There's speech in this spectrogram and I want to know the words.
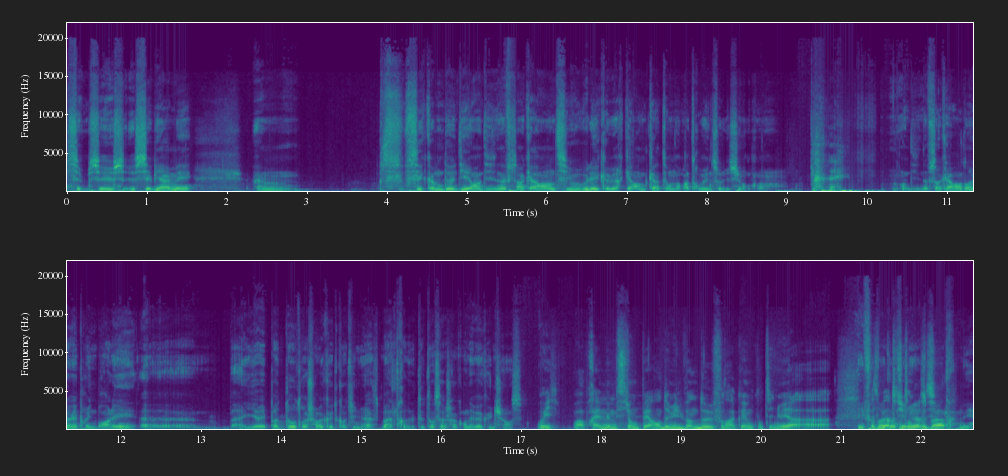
c'est bien, mais euh, c'est comme de dire en 1940, si vous voulez, que vers 44, on aura trouvé une solution. Quoi. en 1940, on avait pris une branlée. Euh, bah, il n'y avait pas d'autre choix que de continuer à se battre, tout en sachant qu'on n'avait aucune chance. Oui. Bon, après, même si on perd en 2022, il faudra quand même continuer à. Il faudra à se continuer à se battre, mais.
